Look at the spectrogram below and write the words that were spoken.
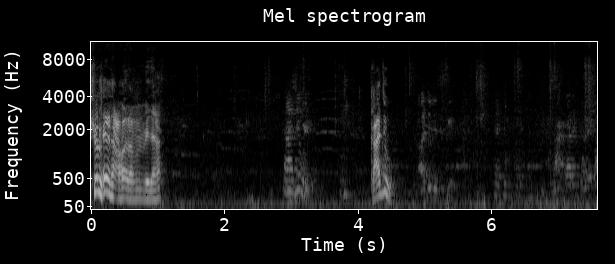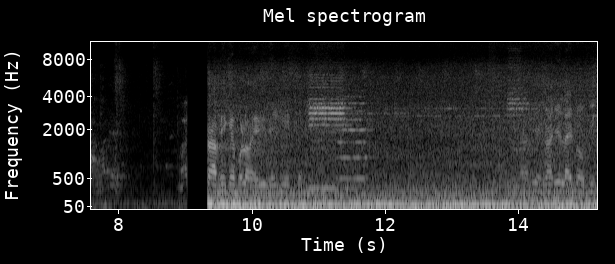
શું લઈને આવો તમે બે જણા? કાજુ. કાજુ? ટ્રાફિક એ બોલો એવી થઈ ગઈ એકદમ. ગાડી લાઈટમાં ઊભી.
